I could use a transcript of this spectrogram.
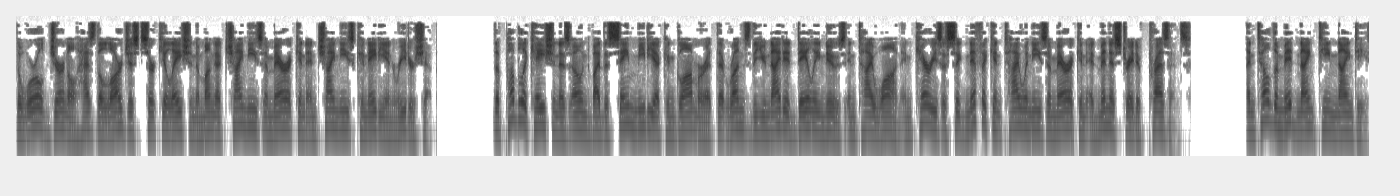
The World Journal has the largest circulation among a Chinese American and Chinese Canadian readership. The publication is owned by the same media conglomerate that runs the United Daily News in Taiwan and carries a significant Taiwanese American administrative presence. Until the mid-1990s,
